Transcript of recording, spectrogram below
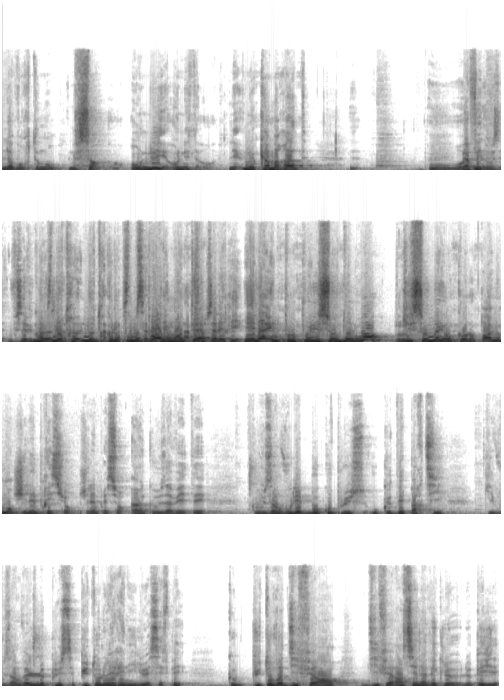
l'avortement, nous sommes- on est, on est, nos camarades Mais en fait, vous, vous savez quoi notre, notre groupe parlementaire, il a une proposition de loi qui sommet encore au Parlement. J'ai l'impression, j'ai l'impression, un, que vous avez été, que vous en voulez beaucoup plus, ou que des partis qui vous en veulent le plus, c'est plutôt le RNI, le SFP, que plutôt votre différent, différentiel avec le, le PJD.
